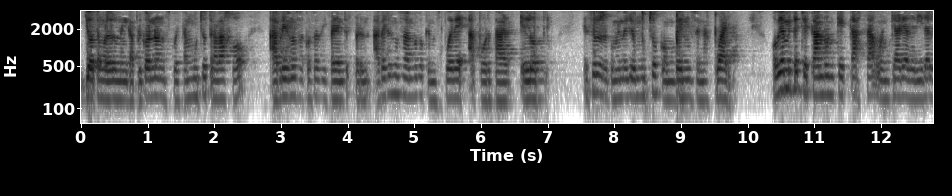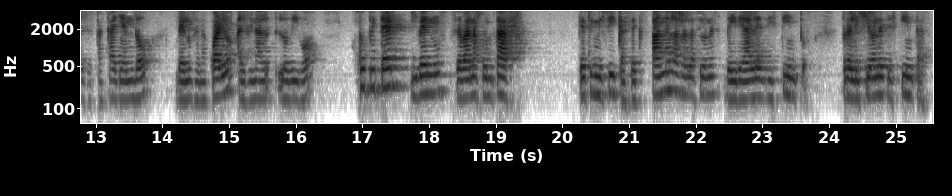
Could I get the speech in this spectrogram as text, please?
yo tengo la luna en Capricornio, nos cuesta mucho trabajo abrirnos a cosas diferentes, pero a veces no sabemos lo que nos puede aportar el otro. Eso les recomiendo yo mucho con Venus en Acuario. Obviamente checando en qué casa o en qué área de vida les está cayendo Venus en Acuario, al final lo digo, Júpiter y Venus se van a juntar. ¿Qué significa? Se expanden las relaciones de ideales distintos, religiones distintas,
